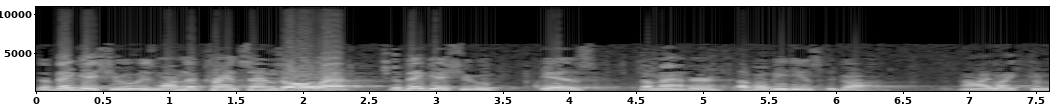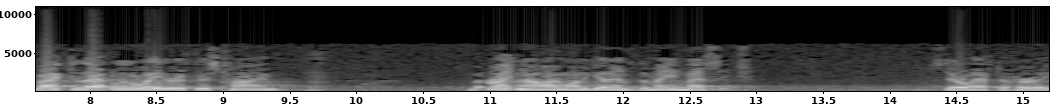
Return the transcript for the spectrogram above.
The big issue is one that transcends all that. The big issue is the matter of obedience to God. Now I'd like to come back to that a little later if there's time. But right now I want to get into the main message. Still have to hurry.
